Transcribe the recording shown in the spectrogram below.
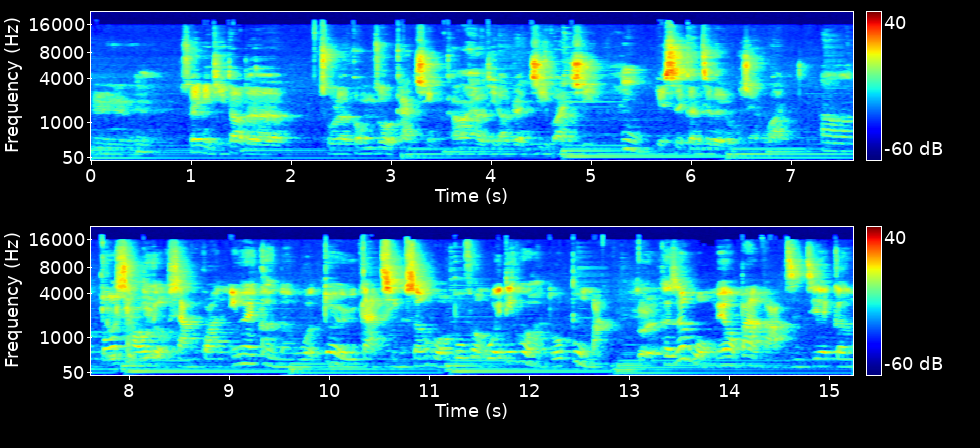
嗯嗯，所以你提到的除了工作感情，刚刚还有提到人际关系，嗯，也是跟这个有相关。呃，多少有相关，因为可能我对于感情生活部分，我一定会有很多不满，对，可是我没有办法直接跟。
